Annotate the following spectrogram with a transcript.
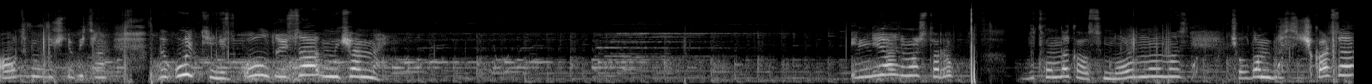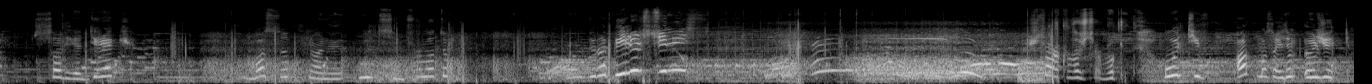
altın vuruşta bir tane de ultiniz olduysa mükemmel. Elinize her zaman sarı butonda kalsın. Normal olmaz. Çoldan birisi çıkarsa sarıya direkt basıp yani ultisini fırlatıp öldürebilirsiniz. İşte arkadaşlar bakın ulti atmasaydım ölecektim.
